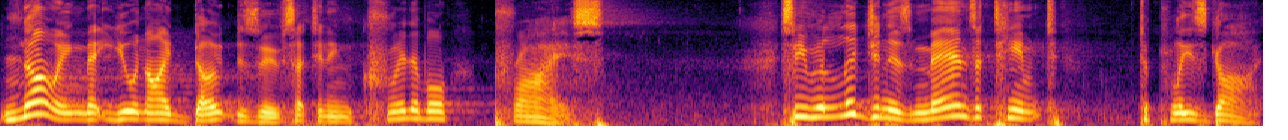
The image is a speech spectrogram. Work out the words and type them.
knowing that you and I don't deserve such an incredible prize. See, religion is man's attempt to please God.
